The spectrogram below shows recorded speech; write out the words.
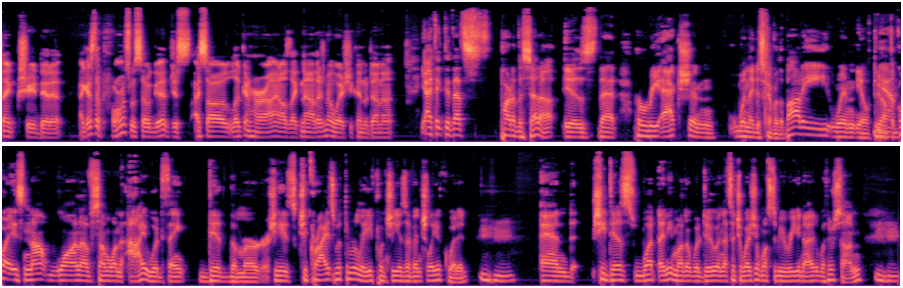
think she did it. I guess the performance was so good. Just I saw a look in her eye, and I was like, no, there's no way she couldn't have done it. Yeah, I think that that's part of the setup is that her reaction when they discover the body, when you know throughout Yeah. the court, is not one of someone that I would think did the murder. She is she cries with the relief when she is eventually acquitted, Mm-hmm. and she does what any mother would do in that situation, wants to be reunited with her son, Mm-hmm.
